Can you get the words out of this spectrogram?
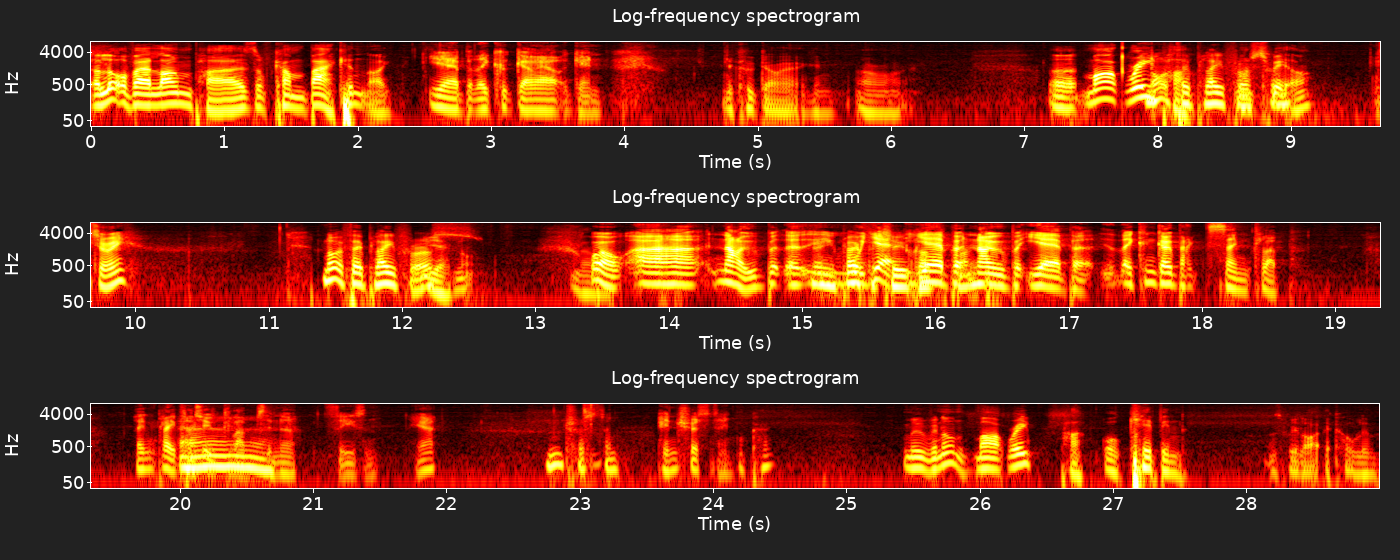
A lot of our loan players have come back, haven't they? Yeah, but they could go out again. They could go out again. All right. Uh, Mark Reaper if they play for on us, Twitter. Sorry. Not if they play for us. Yeah, not, no. Well, uh, no, but uh, Yeah, you well, for yeah, two yeah, but can't no, but yeah, but they can go back to the same club. They can play for two clubs Ah. in a season. Yeah, Interesting. interesting. Okay. Moving on, Mark Reaper or Kevin, as we like to call him.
